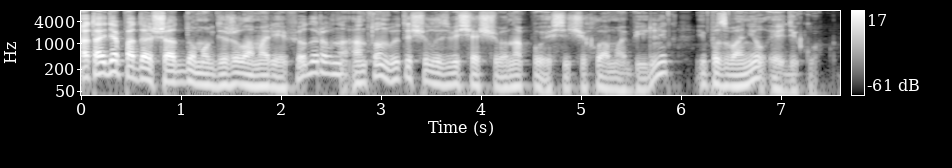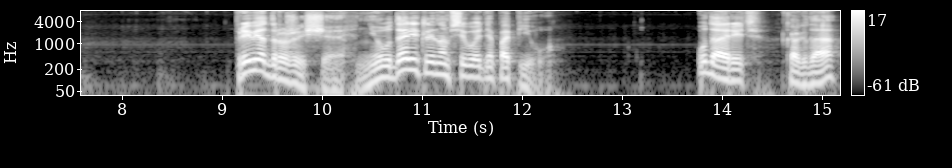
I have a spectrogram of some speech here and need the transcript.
Отойдя подальше от дома, где жила Мария Федоровна, Антон вытащил из висящего на поясе чехла мобильник и позвонил Эдику. «Привет, дружище! Не ударить ли нам сегодня по пиву?» Ударить. Когда?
